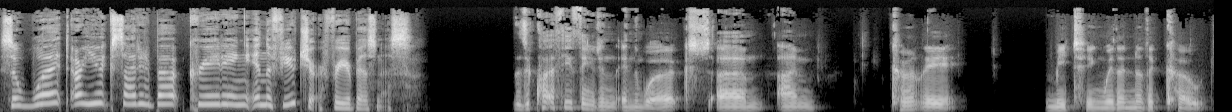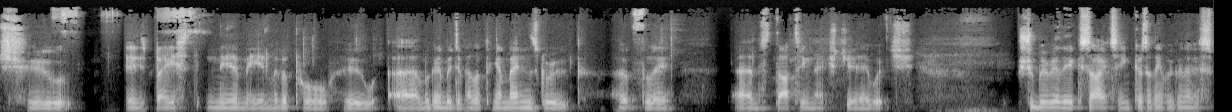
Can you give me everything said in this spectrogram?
So, what are you excited about creating in the future for your business? There's a, quite a few things in, in the works. Um, I'm currently meeting with another coach who is based near me in Liverpool, who uh, we're going to be developing a men's group, hopefully, um, starting next year, which should be really exciting because I think we're going to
